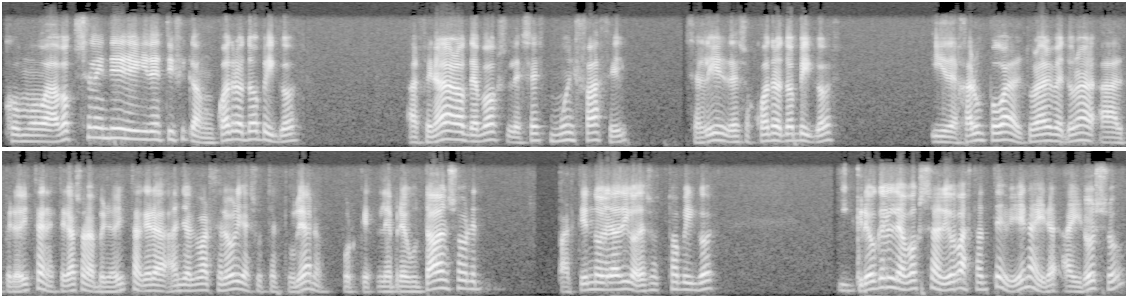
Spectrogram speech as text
como a Vox se le identifican cuatro tópicos, al final a los de Vox les es muy fácil salir de esos cuatro tópicos y dejar un poco a la altura del betún al, periodista, en este caso a la periodista que era Ángel Barceló y a sus tertulianos, porque le preguntaban sobre, partiendo ya digo de esos tópicos, y creo que el de Vox salió bastante bien, airoso,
